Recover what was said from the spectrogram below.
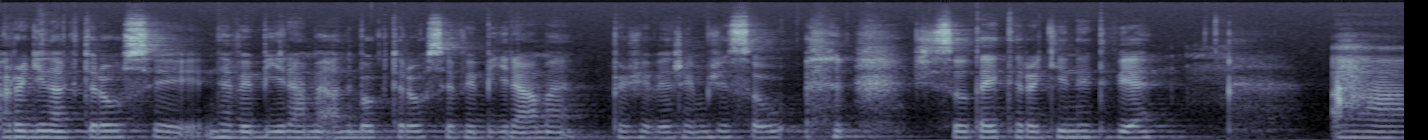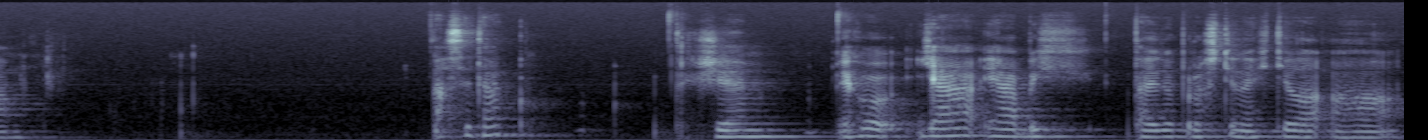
rodina, kterou si nevybíráme, anebo kterou si vybíráme, protože věřím, že jsou, že jsou tady ty rodiny dvě. A asi tak. Takže jako já, já bych tady to prostě nechtěla a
